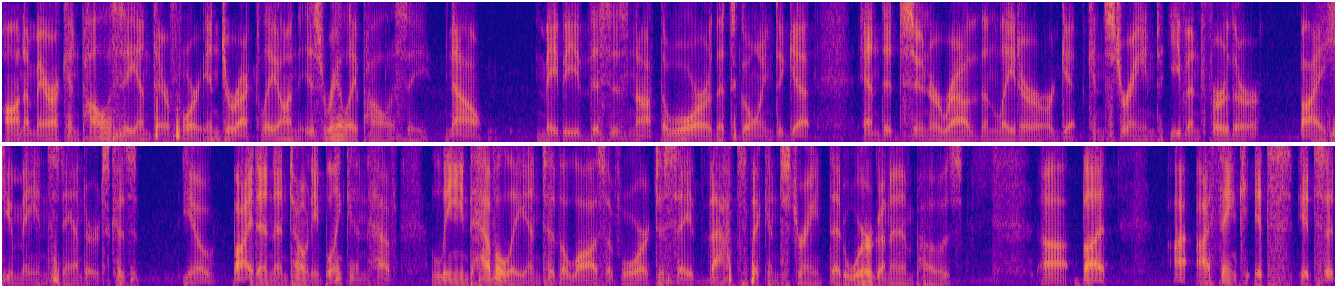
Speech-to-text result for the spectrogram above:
on American policy and therefore indirectly on Israeli policy. Now, maybe this is not the war that's going to get ended sooner rather than later or get constrained even further by humane standards because you know Biden and Tony Blinken have leaned heavily into the laws of war to say that's the constraint that we're going to impose. Uh, but I, I think it's it's a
